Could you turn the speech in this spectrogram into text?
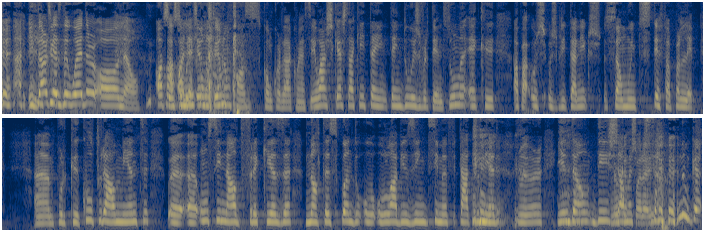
e Dark as the Weather ou não? Opa, São olha, eu, não, não posso concordar com essa. Eu acho que esta aqui tem, tem duas vertentes. Uma é que opa, os, os britânicos são muito stiff upper lip. Porque culturalmente um sinal de fraqueza nota-se quando o, o lábiozinho de cima está a tremer. É? e então diz, Nunca há uma expressão, nunca.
